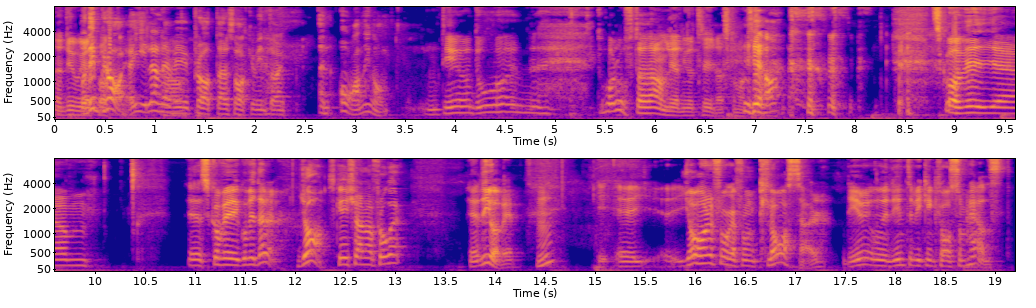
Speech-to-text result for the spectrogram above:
När du och, Och det är pratar. bra. Jag gillar när vi pratar saker vi inte har en, aning om. Det, då, då har du ofta anledning att trivas kan man säga. Ja. Ska vi... ehm, eh, Ska vi gå vidare? Ja, ska vi köra några frågor? Eh, Det gör vi. Mm. Eh, Jag har en fråga från Claes här. Det är, det är inte vilken Claes som helst.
